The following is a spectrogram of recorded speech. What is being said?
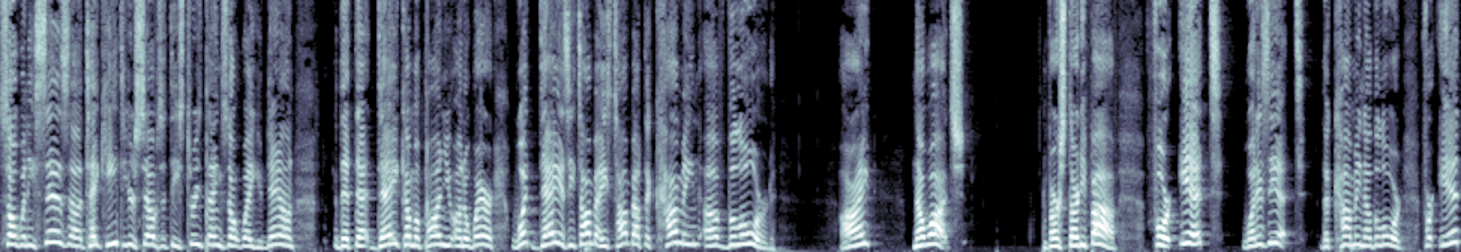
So when he says, uh, take heed to yourselves that these three things don't weigh you down, that that day come upon you unaware. What day is he talking about? He's talking about the coming of the Lord. All right? Now watch. Verse 35. For it, what is it? The coming of the Lord. For it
